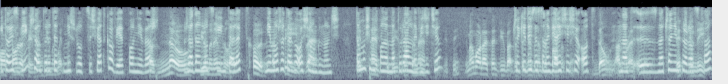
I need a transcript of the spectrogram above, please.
I to jest większy autorytet niż ludzcy świadkowie, ponieważ no żaden ludzki intelekt nie może tego osiągnąć. To musi być ponadnaturalne, widzicie? Czy kiedyś zastanawialiście się od, nad y, znaczeniem proroctwa?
